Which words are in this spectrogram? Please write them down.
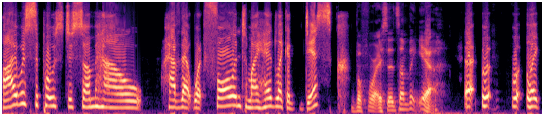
I was supposed to somehow have that what fall into my head like a disc. before I said something, yeah. Uh, like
